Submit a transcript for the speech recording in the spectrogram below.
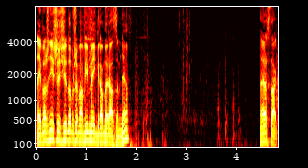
Najważniejsze, że się dobrze bawimy i gramy razem, nie? Teraz tak.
